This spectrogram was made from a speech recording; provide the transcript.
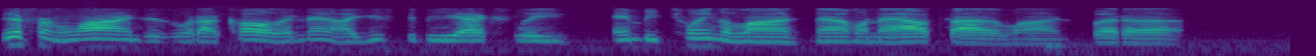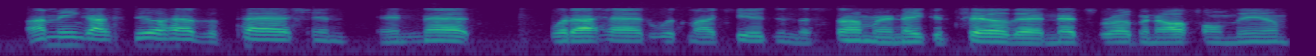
different lines, is what I call it now. I used to be actually in between the lines. Now I'm on the outside of the lines. But uh, I mean, I still have the passion and that what I had with my kids in the summer, and they can tell that, and that's rubbing off on them.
